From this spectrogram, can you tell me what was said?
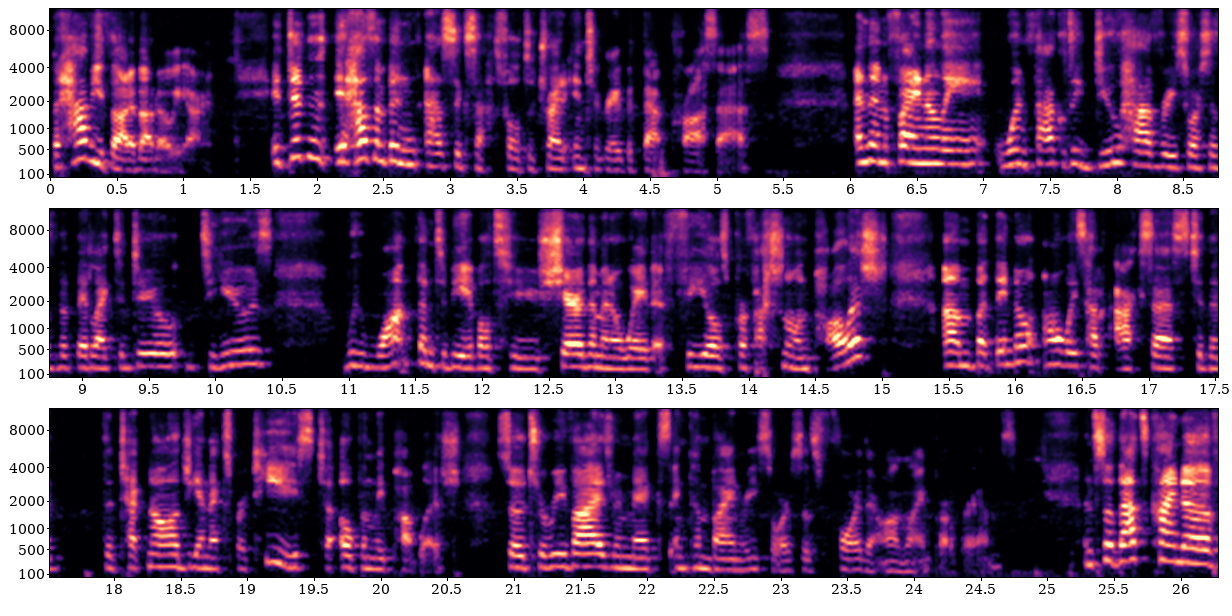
But have you thought about OER? it didn't, it hasn't been as successful to try to integrate with that process. And then finally, when faculty do have resources that they'd like to do, to use, we want them to be able to share them in a way that feels professional and polished, um, but they don't always have access to the, the technology and expertise to openly publish. So to revise, remix, and combine resources for their online programs. And so that's kind of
